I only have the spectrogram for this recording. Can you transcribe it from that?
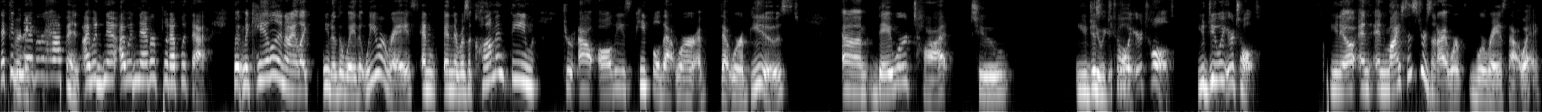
That could Right. never happen. I would ne- I would never put up with that. But Michaela and I, like, you know, the way that we were raised, and and there was a common theme throughout all these people that were that were abused. Um, they were taught to you just what do you're what you're told. You do what you're told. You know, and and my sisters and I were were raised that way.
